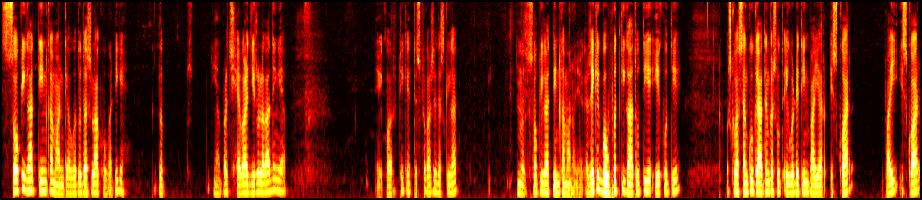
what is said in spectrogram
सौ की घात तीन का मान क्या होगा? तो दस लाख होगा, ठीक है? मतलब यहाँ पर छः बार ज़ीरो लगा देंगे आप। एक और, ठीक है? तो इस प्रकार से दस की घात मतलब सौ की घात तीन का मान हो जाएगा। रेखिक बहुपद की घात होती है, एक होती है। उसके बाद शंकु के आयतन का सूत्र एक बटे तीन pi r square, pi square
